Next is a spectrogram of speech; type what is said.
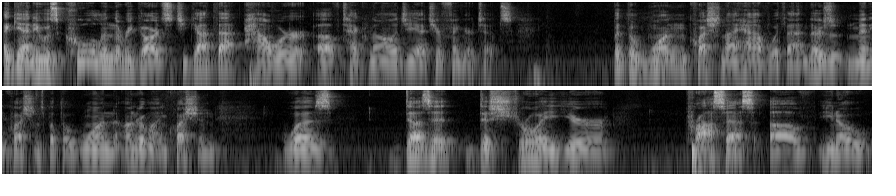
again, it was cool in the regards that you got that power of technology at your fingertips. But the one question I have with that, there's many questions, but the one underlying question was does it destroy your process of, you know,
